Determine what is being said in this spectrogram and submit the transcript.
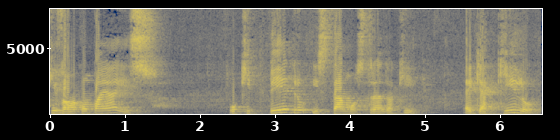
que vão acompanhar isso. O que Pedro está mostrando aqui é que aquilo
